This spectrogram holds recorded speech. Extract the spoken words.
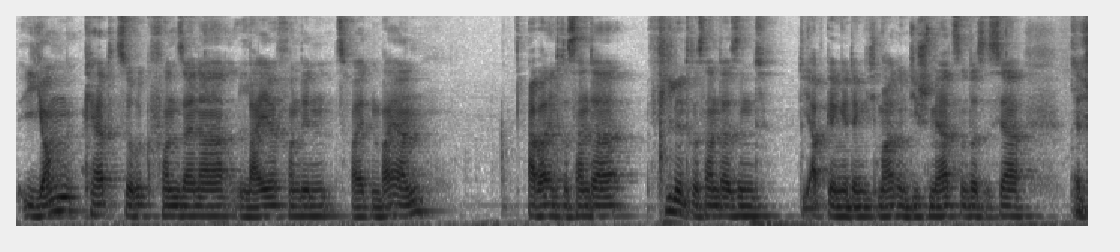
Jong kehrt zurück von seiner Laie von den zweiten Bayern. Aber interessanter, viel interessanter sind die Abgänge, denke ich mal, und die Schmerzen. Und das ist ja Die etwas,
